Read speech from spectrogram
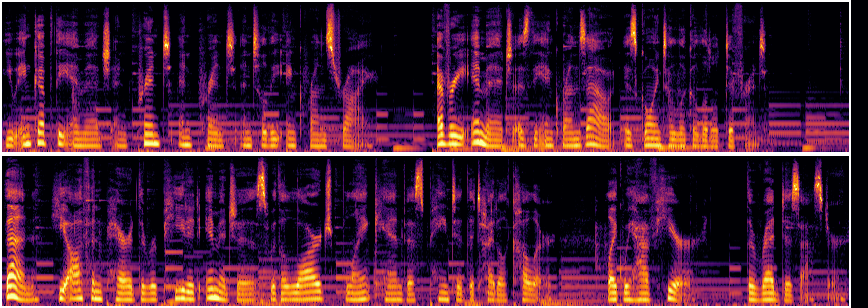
You ink up the image and print and print until the ink runs dry. Every image, as the ink runs out, is going to look a little different. Then, he often paired the repeated images with a large blank canvas painted the title color, like we have here the Red Disaster.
